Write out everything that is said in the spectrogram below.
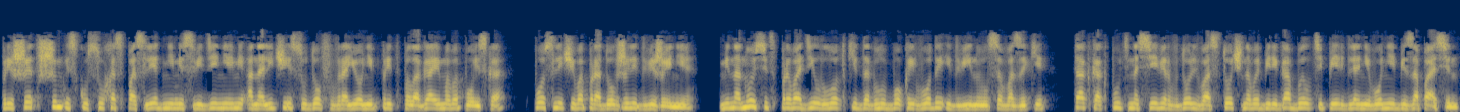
пришедшим из Кусуха с последними сведениями о наличии судов в районе предполагаемого поиска, после чего продолжили движение. Миноносец проводил лодки до глубокой воды и двинулся в Азыки, так как путь на север вдоль восточного берега был теперь для него небезопасен.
